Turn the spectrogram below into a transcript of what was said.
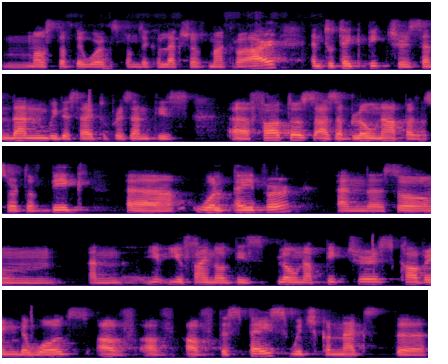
most of the works from the collection of macro are and to take pictures. And then we decide to present these uh, photos as a blown up as a sort of big uh, wallpaper. And uh, so um, and you, you find all these blown up pictures covering the walls of, of, of the space which connects the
